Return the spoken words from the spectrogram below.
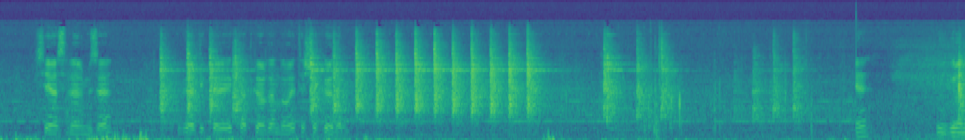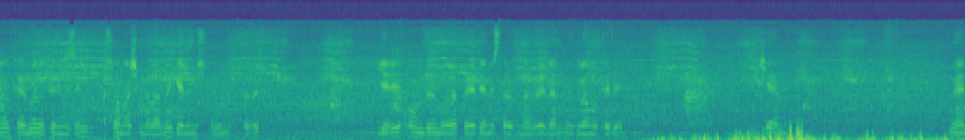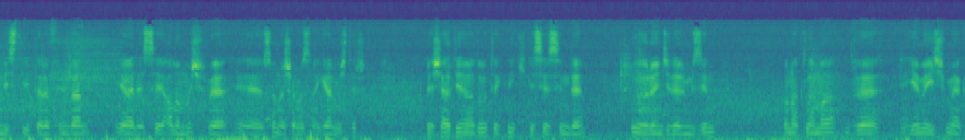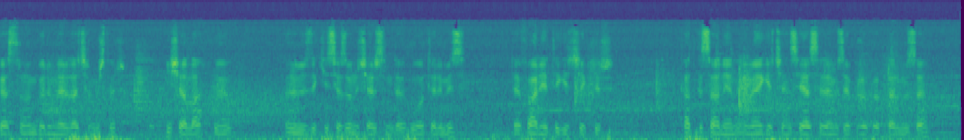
siyasilerimize verdikleri katkılardan dolayı teşekkür ederim. Uygulamalı terminal otelimizin son aşamalarına gelinmiş bulunmaktadır. Yeri 10 dönüm olarak belediyemiz tarafından verilen uygulama oteli mühendisliği tarafından ihalesi alınmış ve e, son aşamasına gelmiştir. Reşadiye Anadolu Teknik Lisesi'nde bu öğrencilerimizin konaklama ve yeme içme gastronomi bölümleri de açılmıştır. İnşallah bu önümüzdeki sezon içerisinde bu otelimiz de faaliyete geçecektir. Katkı sağlayan, emeğe geçen siyasilerimize, bürokratlarımıza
